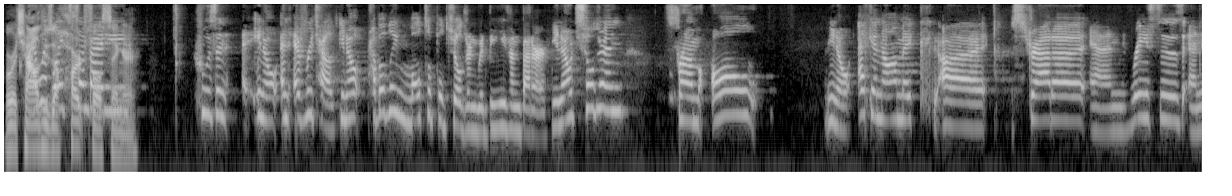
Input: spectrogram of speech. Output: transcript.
or a child would who's a like heartful singer? who's an you know and every child you know probably multiple children would be even better you know children from all you know economic uh, strata and races and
